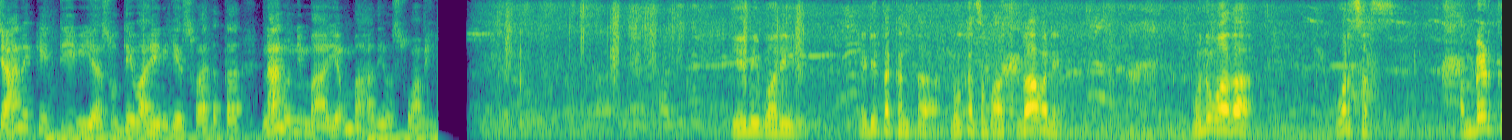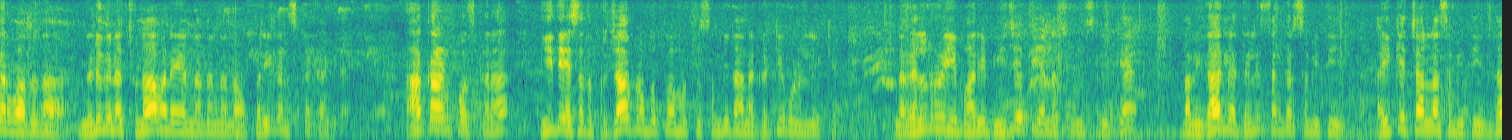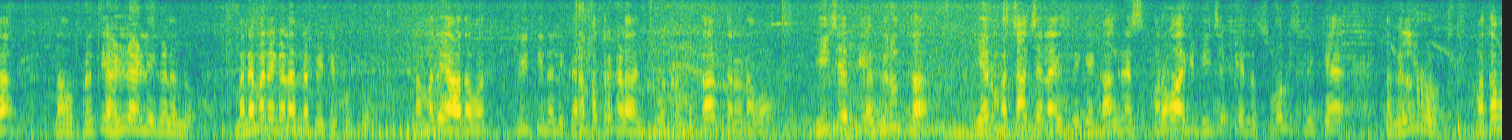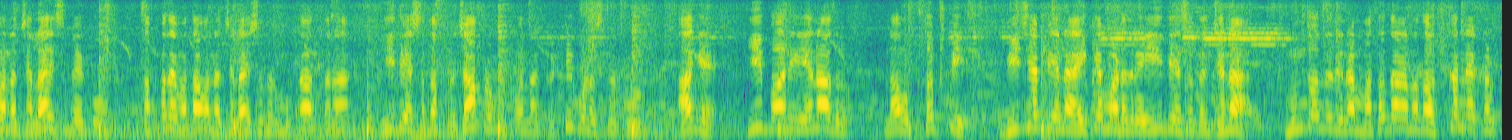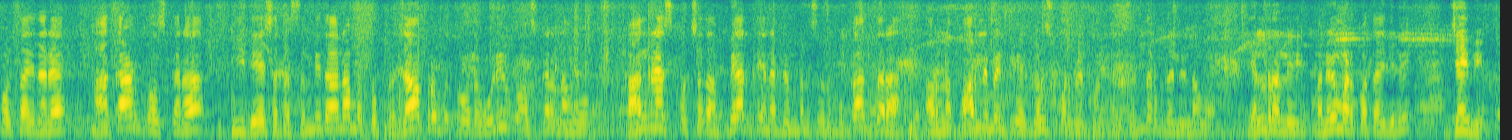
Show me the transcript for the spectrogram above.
ಜಾನಕಿ ಟಿವಿಯ ಸುದ್ದಿವಾಹಿನಿಗೆ ಸ್ವಾಗತ. ನಾನು ನಿಮ್ಮ ಎಂ. ಮಹಾದೇವಸ್ವಾಮಿ. ಏನು ಈ ಬಾರಿ ನಡೀತಕ್ಕಂಥ ಲೋಕಸಭಾ ಚುನಾವಣೆ, ಮನುವಾದ ವರ್ಸಸ್ ಅಂಬೇಡ್ಕರ್ ವಾದದ ನಡುವಿನ ಚುನಾವಣೆ ಅನ್ನೋದನ್ನು ನಾವು ಪರಿಗಣಿಸಬೇಕಾಗಿದೆ. ಆ ಕಾರಣಕ್ಕೋಸ್ಕರ ಈ ದೇಶದ ಪ್ರಜಾಪ್ರಭುತ್ವ ಮತ್ತು ಸಂವಿಧಾನ ಗಟ್ಟಿಗೊಳ್ಳಲಿಕ್ಕೆ ನಾವೆಲ್ಲರೂ ಈ ಬಾರಿ ಬಿ ಜೆ ಪಿಯನ್ನು ಸೋಲಿಸಲಿಕ್ಕೆ ನಾವು ಈಗಾಗಲೇ ದಲಿತ ಸಂಘರ್ಷ ಸಮಿತಿ, ಐಕ್ಯ ಚಾಲನಾ ಸಮಿತಿಯಿಂದ ನಾವು ಪ್ರತಿ ಹಳ್ಳಿ ಹಳ್ಳಿಗಳಲ್ಲೂ ಮನೆ ಮನೆಗಳನ್ನು ಭೇಟಿ ಕೊಟ್ಟು ನಮ್ಮದೇ ಆದ ರೀತಿಯಲ್ಲಿ ಕರಪತ್ರಗಳ ಹಂಚುವುದರ ಮುಖಾಂತರ ನಾವು ಬಿ ಜೆ ಪಿಯ ವಿರುದ್ಧ ಏನು ಮಚ ಚಲಾಯಿಸಲಿಕ್ಕೆ, ಕಾಂಗ್ರೆಸ್ ಪರವಾಗಿ ಬಿ ಜೆ ಪಿಯನ್ನು ಸೋಲಿಸಲಿಕ್ಕೆ ತಾವೆಲ್ಲರೂ ಮತವನ್ನು ಚಲಾಯಿಸಬೇಕು. ತಪ್ಪದೆ ಮತವನ್ನು ಚಲಾಯಿಸೋದ್ರ ಮುಖಾಂತರ ಈ ದೇಶದ ಪ್ರಜಾಪ್ರಭುತ್ವವನ್ನು ಗಟ್ಟಿಗೊಳಿಸಬೇಕು. ಹಾಗೆ ಈ ಬಾರಿ ಏನಾದರೂ ನಾವು ತಪ್ಪಿ ಬಿ ಜೆ ಪಿಯನ್ನು ಆಯ್ಕೆ ಮಾಡಿದ್ರೆ ಈ ದೇಶದ ಜನ ಮುಂದೊಂದು ದಿನ ಮತದಾನದ ಹಕ್ಕನ್ನೇ ಕಳ್ಕೊಳ್ತಾ ಇದ್ದಾರೆ. ಆ ಕಾರಣಕ್ಕೋಸ್ಕರ ಈ ದೇಶದ ಸಂವಿಧಾನ ಮತ್ತು ಪ್ರಜಾಪ್ರಭುತ್ವದ ಉಳಿವಿಗೋಸ್ಕರ ನಾವು ಕಾಂಗ್ರೆಸ್ ಪಕ್ಷದ ಅಭ್ಯರ್ಥಿಯನ್ನು ಬೆಂಬಲಿಸೋದ್ರ ಮುಖಾಂತರ ಅವ್ರನ್ನ ಪಾರ್ಲಿಮೆಂಟ್ಗೆ ಕಳಿಸ್ಕೊಡ್ಬೇಕು ಅಂತ ಈ ಸಂದರ್ಭದಲ್ಲಿ ನಾವು ಎಲ್ಲರಲ್ಲಿ ಮನವಿ ಮಾಡ್ಕೋತಾ ಇದ್ದೀವಿ. ಜೈ ಭೀಮ್.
